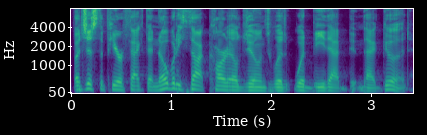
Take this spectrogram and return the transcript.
but just the pure fact that nobody thought Cardale Jones would, would be that that good.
